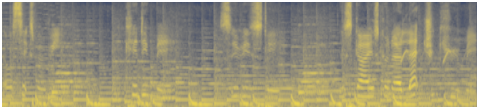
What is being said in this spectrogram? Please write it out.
There was six you kidding me? Seriously. This guy is gonna electrocute me.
